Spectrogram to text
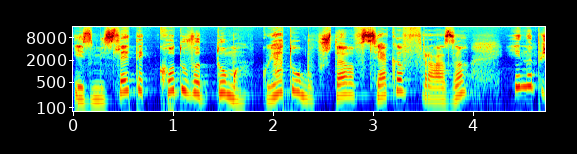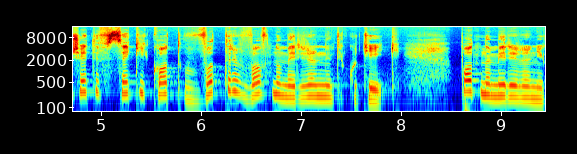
Измислете кодова дума, която обобщава всяка фраза и напишете всеки код вътре в номерираните кутийки. Под номерирани,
